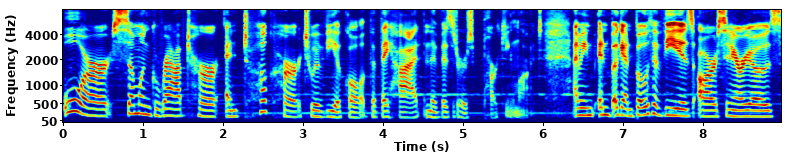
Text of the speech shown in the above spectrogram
or someone grabbed her and took her to a vehicle that they had in the visitors parking lot. I mean, and again, both of these are scenarios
